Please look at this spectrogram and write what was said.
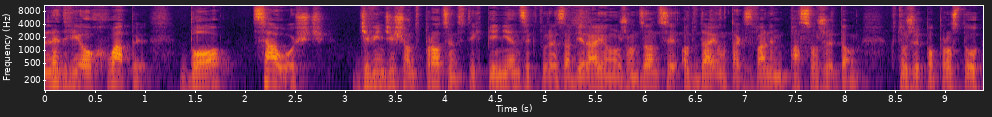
ledwie ochłapy, bo całość 90% tych pieniędzy, które zabierają rządzący, oddają tak zwanym pasożytom, którzy po prostu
